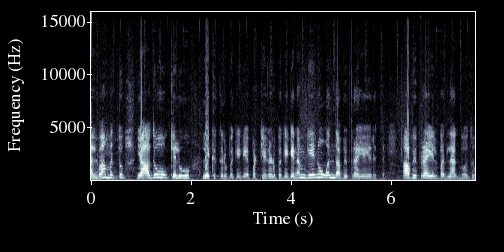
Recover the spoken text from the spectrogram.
ಅಲ್ವಾ? ಮತ್ತು ಯಾವುದೋ ಕೆಲವು ಲೇಖಕರ ಬಗೆಗೆ, ಪಠ್ಯಗಳ ಬಗೆಗೆ ನಮಗೇನೋ ಒಂದು ಅಭಿಪ್ರಾಯ ಇರುತ್ತೆ. ಆ ಅಭಿಪ್ರಾಯ ಇಲ್ಲಿ ಬದಲಾಗ್ಬೋದು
